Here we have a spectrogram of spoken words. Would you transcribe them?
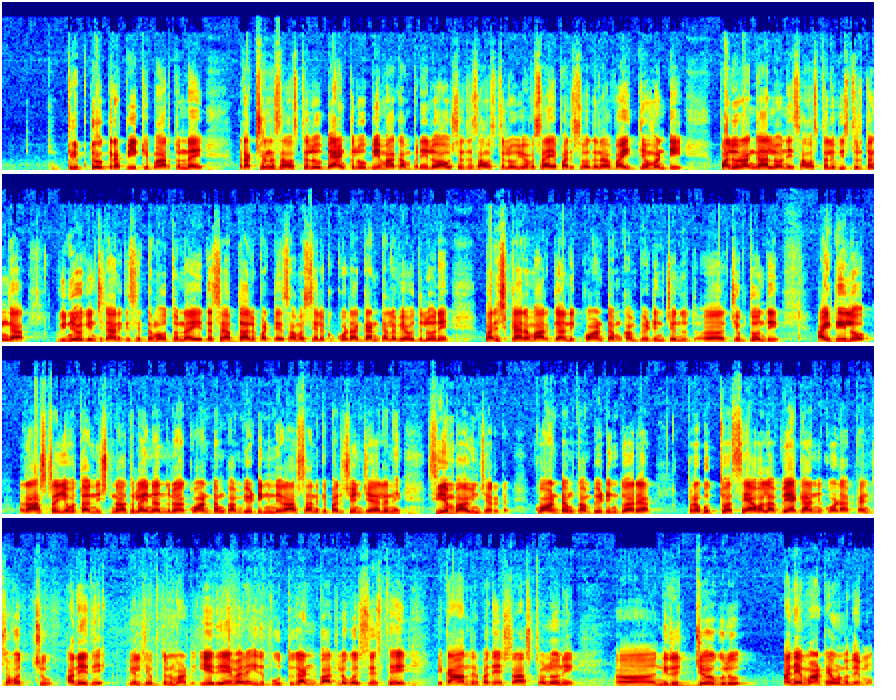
క్రిప్టోగ్రఫీకి మారుతున్నాయి. రక్షణ సంస్థలు బ్యాంకులు బీమా కంపెనీలు ఔషధ సంస్థలు వ్యవసాయ పరిశోధన వైద్యం వంటి పలు రంగాల్లోని సంస్థలు విస్తృతంగా వినియోగించడానికి సిద్ధమవుతున్నాయి. దశాబ్దాలు పట్టే సమస్యలకు కూడా గంటల వ్యవధిలోనే పరిష్కార మార్గాన్ని క్వాంటమ్ కంప్యూటింగ్ చెందు చెబుతోంది. ఐటీలో రాష్ట్ర యువత నిష్ణాతులైనందున క్వాంటమ్ కంప్యూటింగ్ని రాష్ట్రానికి పరిచయం చేయాలని సీఎం భావించారట. క్వాంటమ్ కంప్యూటింగ్ ద్వారా ప్రభుత్వ సేవల వేగాన్ని కూడా పెంచవచ్చు అనేది వీళ్ళు చెబుతున్నమాట. ఏది ఏమైనా ఇది పూర్తిగా అందుబాటులోకి వచ్చేస్తే ఇక ఆంధ్రప్రదేశ్ రాష్ట్రంలోని నిరుద్యోగులు అనే మాటే ఉండదేమో.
